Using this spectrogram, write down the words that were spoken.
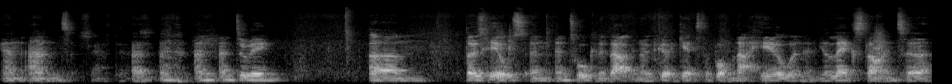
and and and, and, and, and doing um, those hills and, and talking about you know get, get to the bottom of that hill and, and your legs starting to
